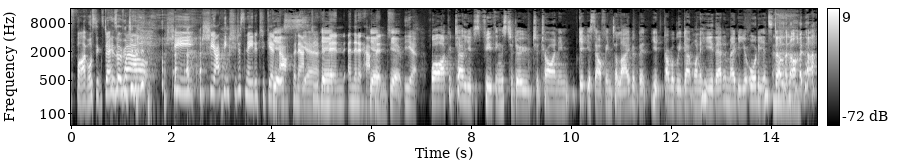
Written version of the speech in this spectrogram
five or six days overdue. Well, she she I think she just needed to get yes, up and active yeah. and then and then it happened. Yeah. Yeah. Well, I could tell you just a few things to do to try and in, get yourself into labour, but you probably don't want to hear that, and maybe your audience doesn't either.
